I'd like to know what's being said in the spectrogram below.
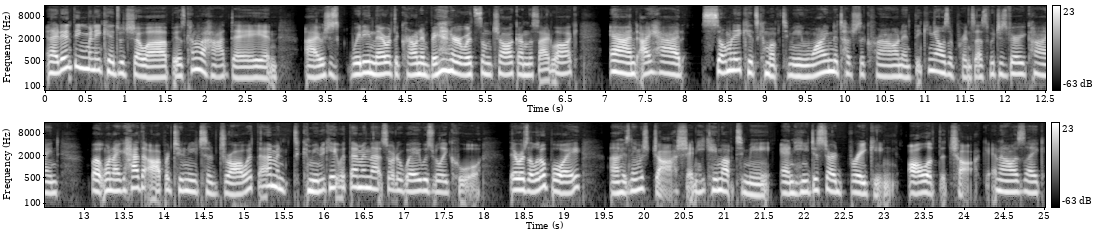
And I didn't think many kids would show up. It was kind of a hot day and I was just waiting there with the crown and banner with some chalk on the sidewalk. And I had so many kids come up to me and wanting to touch the crown and thinking I was a princess, which is very kind. But when I had the opportunity to draw with them and to communicate with them in that sort of way was really cool. There was a little boy, uh, his name was Josh, and he came up to me and he just started breaking all of the chalk. And I was like,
